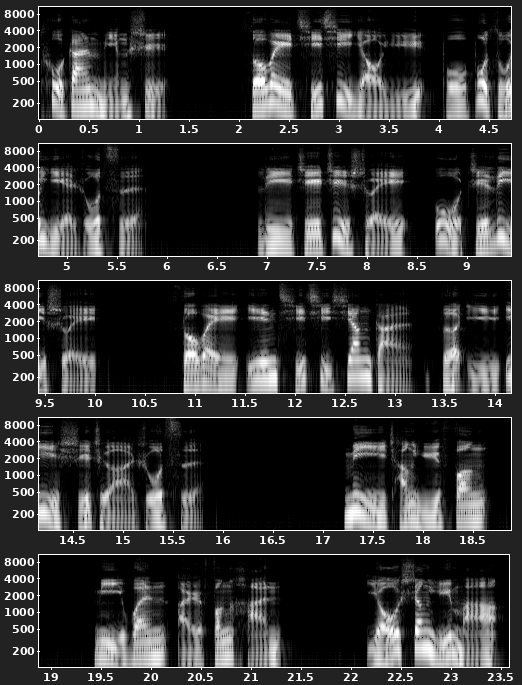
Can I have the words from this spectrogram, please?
兔肝明示。所谓其气有余，补不足也。如此，理之治水，物之利水。所谓因其气相感，则以一时者，如此。蜜成于风，蜜温而风寒；油生于麻，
